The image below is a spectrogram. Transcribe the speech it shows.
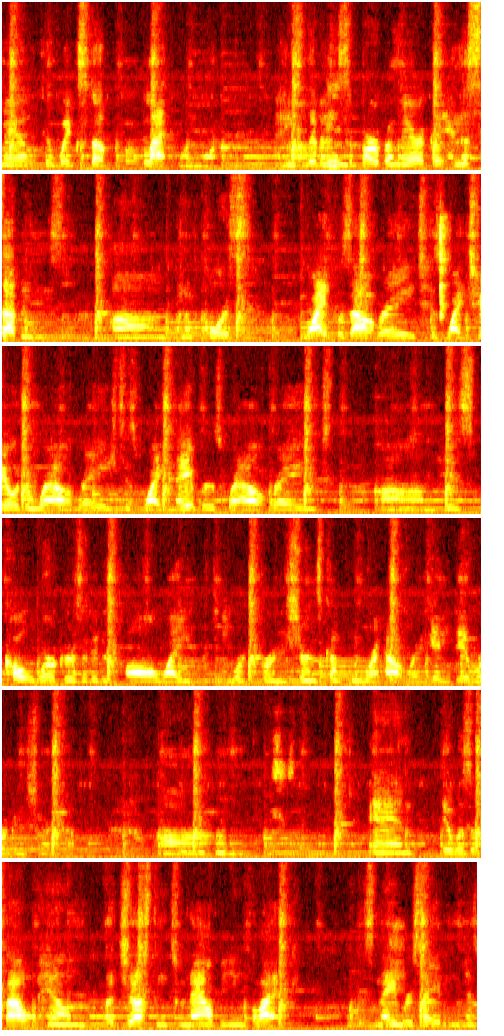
male that wakes up black one morning, and he's living in Mm. suburban America in the '70s. Um, and of course, wife was outraged. His white children were outraged. His white neighbors were outraged. Um, his co-workers that it is all white. He worked for an insurance company. Were outraged. Yeah, he did work in an insurance company. Um, and it was about him adjusting to now being black, with his neighbors hating his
